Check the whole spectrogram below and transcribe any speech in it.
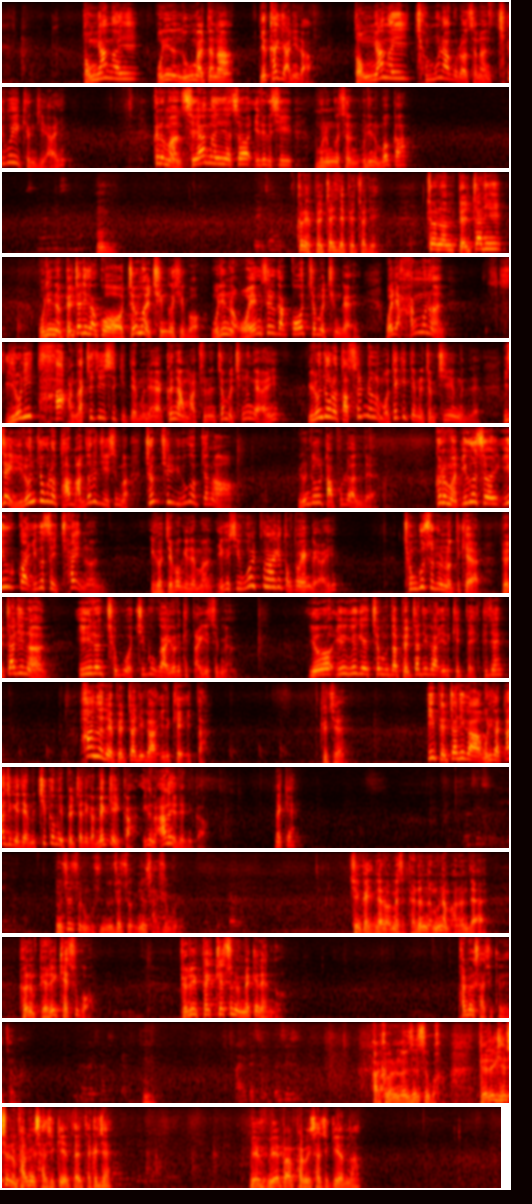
동양의 우리는 누구 말따나 역학이 아니라 동양의 천문학으로서는 최고의 경지야. 그러면 서양에서 이것이 무는 것은 우리는 뭘까? 음. 별자리. 그래, 별자리다, 별자리. 저는 별자리, 우리는 별자리 갖고 점을 친 것이고, 우리는 오행설 갖고 점을 친 거야. 원래 학문은 이론이 다 안 갖춰져 있었기 때문에 그냥 맞추는 점을 치는 거야. 이론적으로 다 설명을 못 했기 때문에 점 치는 건데, 이제 이론적으로 다 만들어져 있으면 점 칠 이유가 없잖아. 이론적으로 다 풀렸는데. 그러면 이것을, 이것과 이것의 차이는 이것 재보게 되면 이것이 월등하게 똑똑한 거야. 청구수는 어떻게 해? 별자리는 이런 청구, 지구가 이렇게 딱 있으면 여, 여, 여기에 전부 다 별자리가 이렇게 있다. 그제? 하늘에 별자리가 이렇게 있다. 그치? 이 별자리가 우리가 따지게 되면 지금의 별자리가 몇 개일까? 이건 알아야 되니까. 몇 개? 연세수는 무슨 연세수 있는 사실고 지금까지 내려오면서 별은 너무나 많은데 그거는 별의 개수고 별의 백 개수는 몇 개를 했노? 840개를 했잖아 840개. 음. 아니다, 저기 연세수. 아 그거는 넌센스고 별의 개수는 840개였다 했다 그제? 왜, 왜 840개였나?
